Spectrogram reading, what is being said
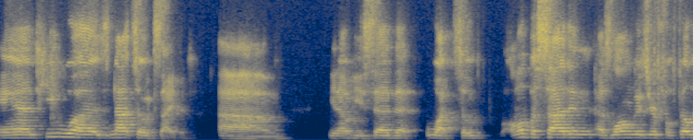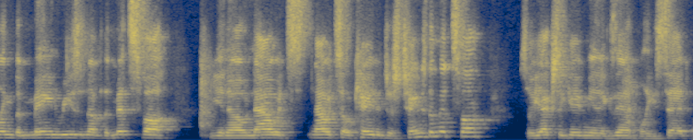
And he was not so excited. Um, you know, he said that, what? So all of a sudden, as long as you're fulfilling the main reason of the mitzvah, you know, now it's now it's okay to just change the mitzvah. So he actually gave me an example. He said,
